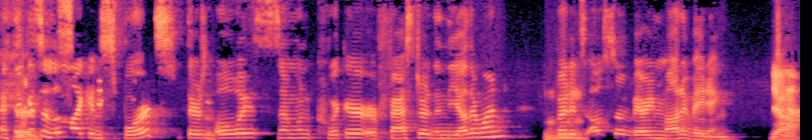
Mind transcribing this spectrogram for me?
I think it's a little like in sports. There's always someone quicker or faster than the other one, mm-hmm. but it's also very motivating. Yeah.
